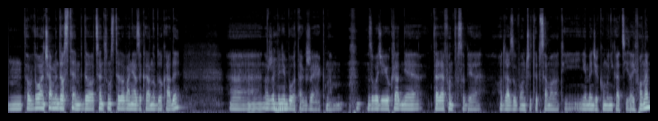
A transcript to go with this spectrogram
mm, to wyłączamy dostęp do centrum sterowania z ekranu blokady. E, no, żeby mhm. nie było tak, że jak nam złodziej ukradnie telefon, to sobie od razu włączy tryb samolot i nie będzie komunikacji z iPhone'em.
